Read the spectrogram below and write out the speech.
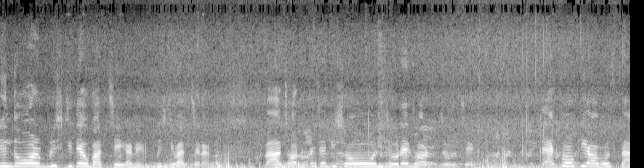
কিন্তু ওর বৃষ্টিতেও বাচ্ছে এখানে, বৃষ্টি পাচ্ছে না। বা ঝড় উঠেছে, ভীষণ জোরে ঝড় চলছে। দেখো কি অবস্থা।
